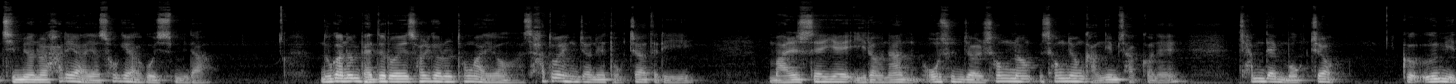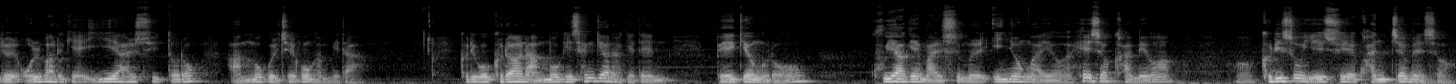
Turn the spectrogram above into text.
지면을 할애하여 소개하고 있습니다. 누가는 베드로의 설교를 통하여 사도행전의 독자들이 말세에 일어난 오순절 성령, 성령 강림 사건의 참된 목적, 그 의미를 올바르게 이해할 수 있도록 안목을 제공합니다. 그리고 그러한 안목이 생겨나게 된 배경으로 구약의 말씀을 인용하여 해석하며 어, 그리스도 예수의 관점에서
